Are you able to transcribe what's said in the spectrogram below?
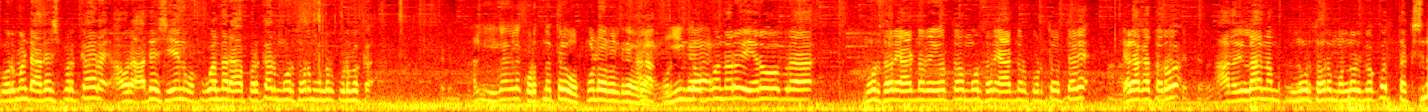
ಗೌರ್ಮೆಂಟ್ ಆದೇಶ ಪ್ರಕಾರ ಅವ್ರ ಆದೇಶ ಏನು ಒಪ್ಕೊಂಡಾರ ಆ ಪ್ರಕಾರ ಮೂರು ಸಾವಿರ ಮುನ್ನೂರು ಕೊಡ್ಬೇಕು. ಅಲ್ಲಿ ಈಗಾಗಲೇ ಕೊಡ್ತಂತೇಳಿ ಒಪ್ಕೊಂಡವ್ರಲ್ರಿ ಅವ್ರು. ಈಗ ಒಪ್ಕೊಂಡಾರು ಯಾರೋ ಒಬ್ರ ಮೂರು ಸಾವಿರ ಎರಡ್ನೂರ ಐವತ್ತು ಮೂರು ಸಾವಿರ ಎರಡ್ನೂರು ಕೊಡ್ತೇವೆ ಅಂತೇಳಿ ಹೇಳಕತ್ತಾರು. ಆದ್ರಿಲ್ಲ ನಮ್ಗೆ ಮೂರು ಸಾವಿರ ಮುನ್ನೂರು ಬೇಕು. ತಕ್ಷಣ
